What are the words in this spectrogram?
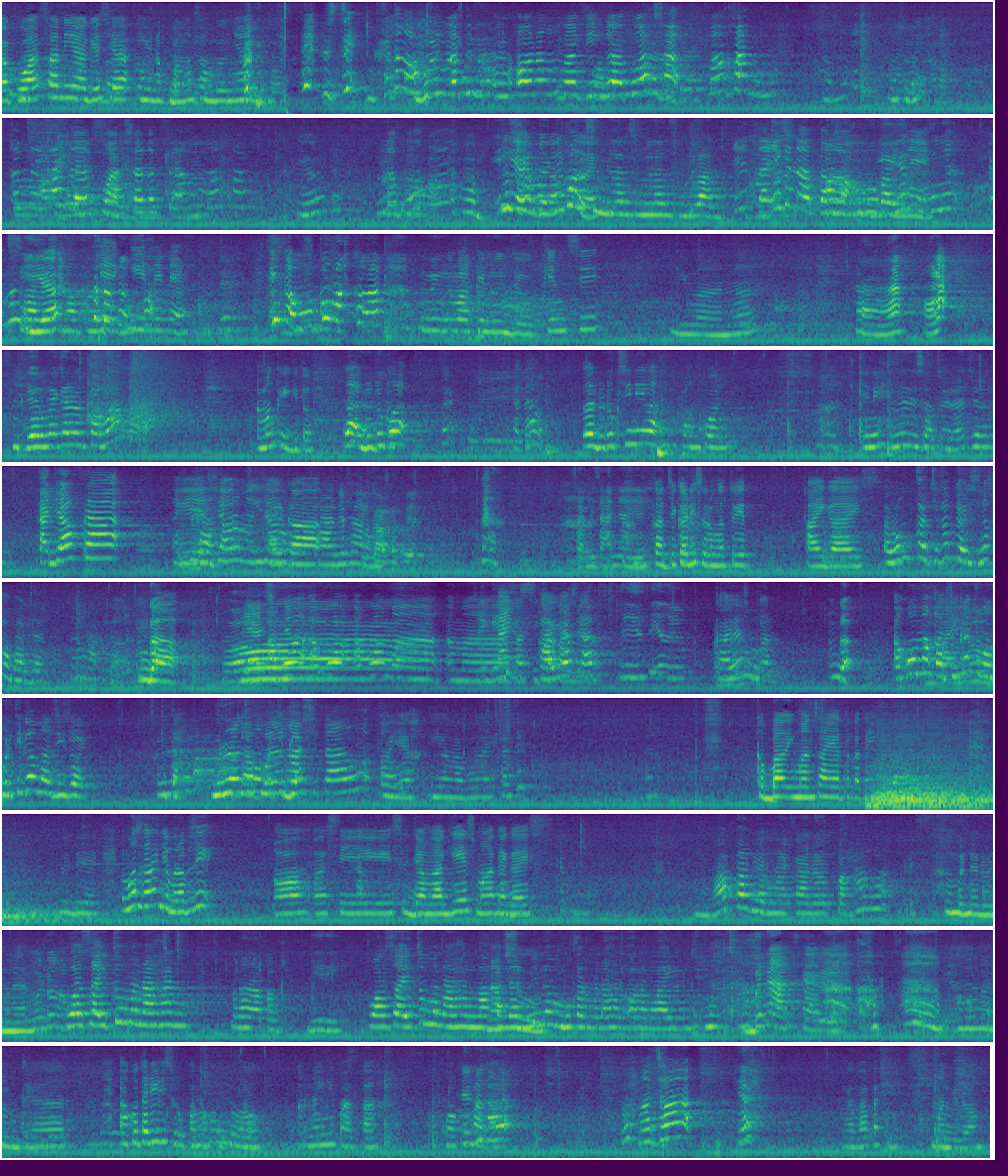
nggak puasa nih ya guys ya. Ih, enak banget sambelnya eh Risti kita nggak boleh ngeliatin orang lagi nggak puasa. Makan. Kamu eh maksudnya? Kan mereka ada puasa tapi aku makan. Ya nggak boleh. Iya harganya kan boleh? sembilan sembilan sembilan. ini tadi kenapa Pas aku mau bayar katanya emang iya? 150. kayak gini nih. Ih kamu kok malah makin nunjukin sih? Gimana? Ah, olah. Biar mereka dapat pahala. Emang kayak gitu? Lah duduk lah Gak tau Lah duduk sini lah Pangkuan Sini Ini disatuin aja. Kak Jafra. Lagi showroom lagi showroom Kak Lagi showroom. Bisa bisanya ya. Kak Cika disuruh nge-tweet Hai guys Emang Kak Cika isinya Kak Fajar? Enggak Oh. Yes. Aku aku aku sama sama Kak Cika Kayas aja. kan? Kayas bukan? Enggak Aku sama Kak Cika cuma bertiga sama Zizoy Kita Beneran cuma bertiga kasih tahu. Oh iya, iya nggak boleh. Kebal iman saya tuh katanya kebal. Udah. Emang sekarang jam berapa sih? Oh, masih sejam lagi. Semangat ya guys. Gak apa biar mereka dapat pahala. Bener-bener. Puasa itu menahan menahan apa? Diri. Puasa itu menahan makan dan Nafsu. minum bukan menahan orang lain untuk makan. Benar sekali. Oh my god. Aku tadi disuruh potong kuku karena ini patah. Kuku aku patah. Maca. Ya. Nggak apa-apa sih. Manggil doang.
